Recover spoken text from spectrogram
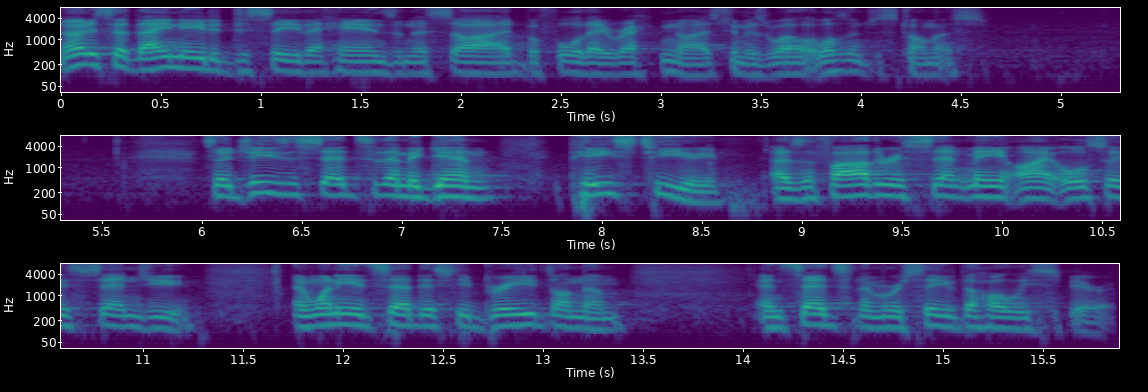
Notice that they needed to see the hands and the side before they recognized him as well. It wasn't just Thomas. So Jesus said to them again, Peace to you. As the Father has sent me, I also send you. And when he had said this, he breathed on them and said to them, Receive the Holy Spirit.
